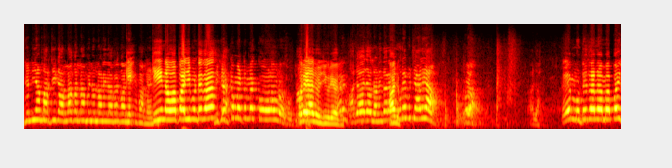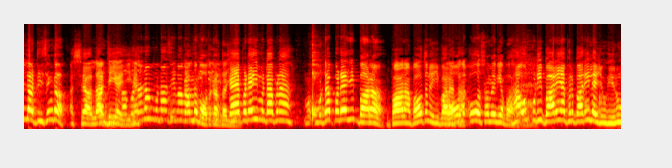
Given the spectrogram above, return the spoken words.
ਜਿੰਨੀਆਂ ਮਰਜ਼ੀ ਕਰ ਲਾ ਗੱਲਾਂ ਮੈਨੂੰ ਲਾਣੇਦਾਰ ਨਾਲ ਗੱਲ ਇੱਕ ਕਰ ਲੈਣੀ ਕੀ ਨਵਾਂ ਭਾਜੀ ਮੁੰਡੇ ਦਾ? ਇੱਕ ਮਿੰਟ ਮੈਂ ਕੋਲ ਆਉਣਾ ਤੁਹਾਡੇ ਉਰੇ ਆ ਜਾਓ ਜੀ ਉਰੇ ਆ ਜਾਓ। ਆ ਜਾ ਆ ਜਾ ਲਾਣੇਦਾਰ ਪੂਰੇ ਵਿਚਾਲਿਆ ਆ ਜਾ। ਇਹ ਮੁੰਡੇ ਦਾ ਨਾਮ ਹੈ ਭਾਈ ਲਾਡੀ ਸਿੰਘ। ਅੱਛਾ ਲਾਡੀ ਹੈ ਜੀ ਹੈ। ਬੰਦਾ ਨਾ ਮੁੰਡਾ ਸੇਵਾ ਕੰਮ ਬਹੁਤ ਕਰਦਾ ਜੀ। ਕੈ ਪੜਿਆ ਜੀ ਮੁੰਡਾ ਆਪਣਾ? ਮੁ- ਮੁੰਡਾ ਪੜਿਆ ਜੀ 12 12 ਬਹੁਤ ਨੇ ਜੀ 12 ਤਾਂ। ਬਹੁਤ ਉਹ ਸਮੇਂ ਦੀਆਂ 12 ਹਾਂ ਉਹ ਕੁੜੀ ਬਾਹਰੇ ਆ ਫਿਰ ਬਾਹਰੇ ਹੀ ਲੈ ਜੂਗੀ ਇਹਨੂੰ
